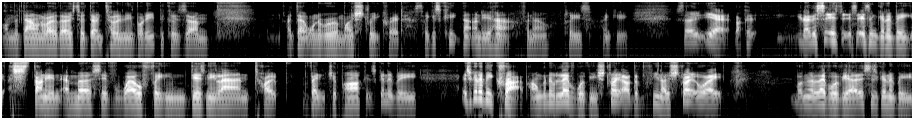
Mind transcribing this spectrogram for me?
on the down low though, so don't tell anybody because um, I don't want to ruin my street cred. So just keep that under your hat for now, please. Thank you. So yeah, like a, you know, this, is, this isn't going to be a stunning, immersive, well-themed Disneyland type venture park. It's going to be, it's going to be crap. I'm going to level with you straight up the, you know, straight away. I'm going to level with you. This is going to be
